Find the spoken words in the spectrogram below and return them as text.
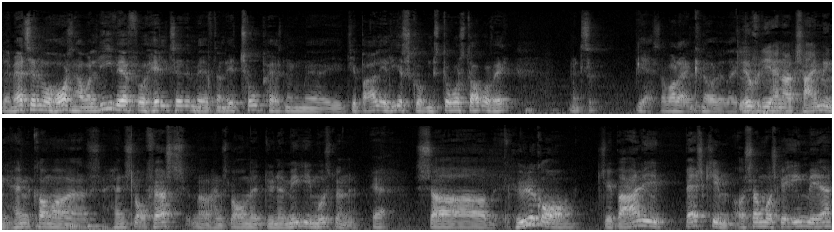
Lad mærke til det mod Horsen. Han var lige ved at få held til det med efter en 1-2-pasning med Jabali lige at skubbe en stor stopper væk. Men så, ja, så var der en knold eller et Det er jo fordi, han har timing. Han, kommer, han slår først, når han slår med dynamik i musklerne. Ja. Så Hyllegård, Jebali, Baskim og så måske en mere.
